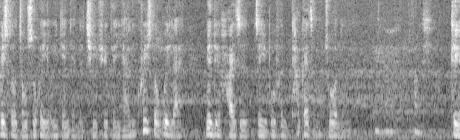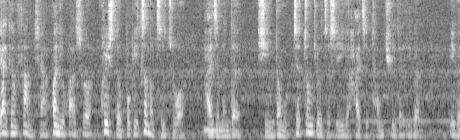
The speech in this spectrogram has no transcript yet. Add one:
Crystal 总是会有一点点的情绪跟压力。Crystal 未来面对孩子这一部分，他该怎么做呢？给爱放下。给爱跟放下。换句话说，Crystal 不必这么执着孩子们的行动，这终究只是一个孩子童趣的一个一个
